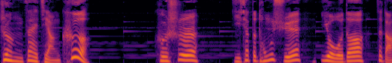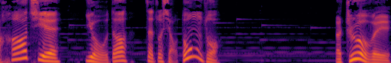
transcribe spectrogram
正在讲课，可是底下的同学有的在打哈欠，有的在做小动作。那这位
